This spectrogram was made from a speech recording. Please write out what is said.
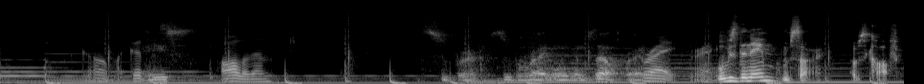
Oh my goodness. He's All of them. Super, super right wing himself, right? Right, right. What was the name? I'm sorry, I was coughing.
